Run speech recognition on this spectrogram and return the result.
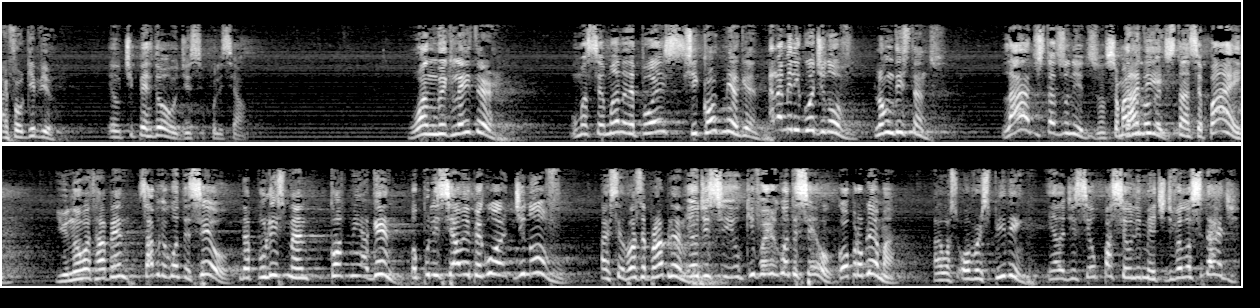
I forgive you. Eu te perdoo, disse o policial. One week later, Uma semana depois, she called me again. ela me ligou de novo. Long distance. Lá dos Estados Unidos, uma chamada de Daddy. longa distância. Pai, You know what happened? sabe o que aconteceu? The policeman caught me again. O policial me pegou de novo. I said, What's the problem? Eu disse, o que foi que aconteceu? Qual o problema? I was over speeding. E ela disse, eu passei o limite de velocidade.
